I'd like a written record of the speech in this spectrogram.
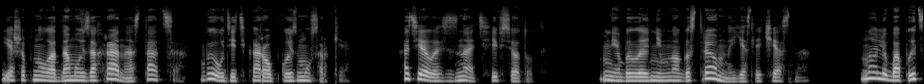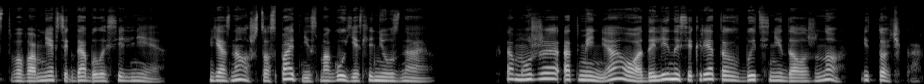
Я шепнула одному из охраны остаться, выудить коробку из мусорки. Хотелось знать, и все тут. Мне было немного стрёмно, если честно. Но любопытство во мне всегда было сильнее. Я знал, что спать не смогу, если не узнаю. К тому же от меня у Аделины секретов быть не должно, и точка.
